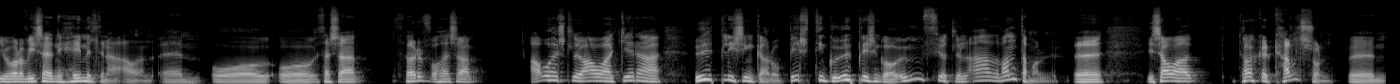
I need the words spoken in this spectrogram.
ég voru að vísa hérna í heimildina áðan um, og, og þessa þörf og þessa áherslu á að gera upplýsingar og byrtingu upplýsingar og umfjöllun að vandamálinu. Uh, ég sá að Tucker Carlson um,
